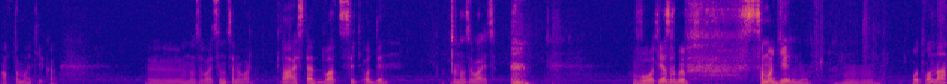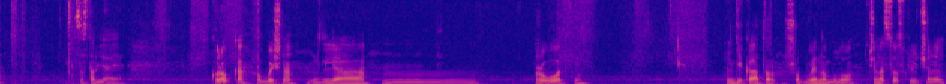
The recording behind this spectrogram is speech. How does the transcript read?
автоматика е, називається, ну це не важно. А, ST21 називається. Вот, я зробив самодільно. От вона составляє коробка обична для проводки. Індикатор, щоб видно було, чи насос включений.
